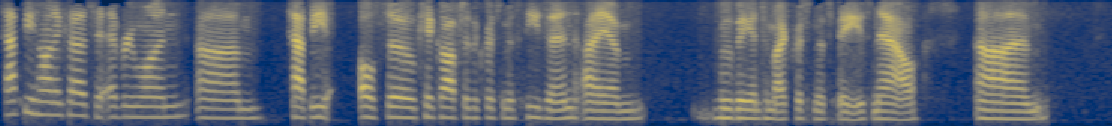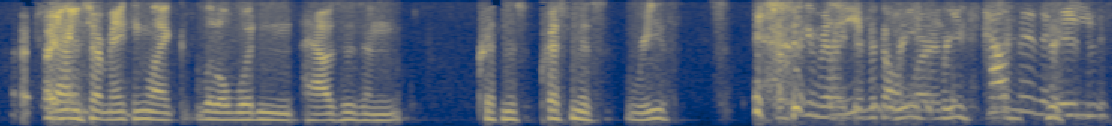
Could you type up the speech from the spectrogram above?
happy Hanukkah to everyone. Um, happy also kickoff to the Christmas season. I am moving into my Christmas phase now. Um, Are you going to start making like little wooden houses and Christmas Christmas wreaths? I'm thinking really Wreaths? difficult words. houses and wreaths.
